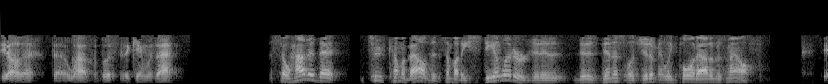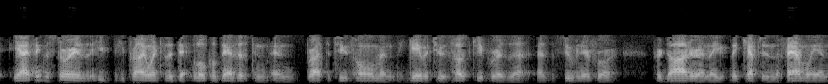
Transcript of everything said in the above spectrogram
see all the, the wild publicity that came with that. So how did that tooth come about? Did somebody steal it, or did his, did his dentist legitimately pull it out of his mouth? Yeah, I think the story is that he he probably went to the de- local dentist and and brought the tooth home and he gave it to his housekeeper as a as a souvenir for her daughter and they they kept it in the family and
